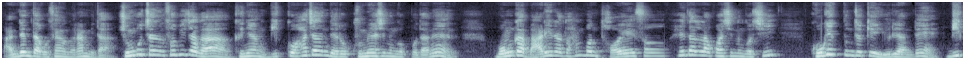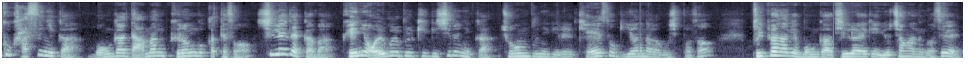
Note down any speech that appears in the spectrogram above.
안 된다고 생각을 합니다. 중고차는 소비자가 그냥 믿고 하자는 대로 구매하시는 것보다는 뭔가 말이라도 한 번 더해서 해달라고 하시는 것이 고객분들께 유리한데 믿고 갔으니까 뭔가 나만 그런 것 같아서 신뢰될까봐 괜히 얼굴 붉히기 싫으니까 좋은 분위기를 계속 이어나가고 싶어서 불편하게 뭔가 딜러에게 요청하는 것을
